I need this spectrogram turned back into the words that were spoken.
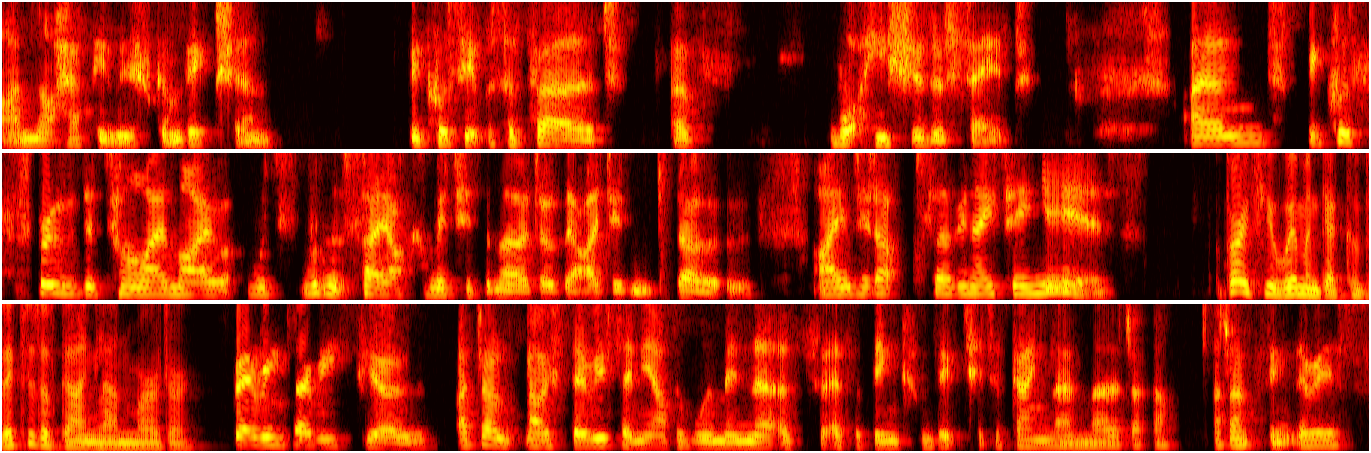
I'm not happy with his conviction because it was a third of what he should have said. And because through the time I would, wouldn't say I committed the murder that I didn't do, I ended up serving 18 years. Very few women get convicted of gangland murder. Very, very few. I don't know if there is any other women that have ever been convicted of gangland murder. I don't think there is.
